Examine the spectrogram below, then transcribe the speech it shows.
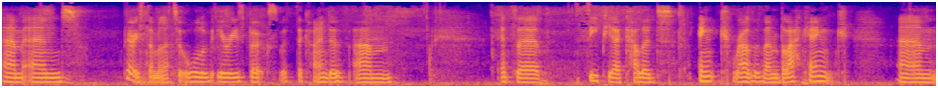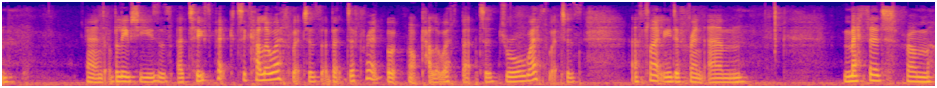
Um, and very similar to all of Eriy's books with the kind of, um, it's a sepia coloured ink rather than black ink. Um, and I believe she uses a toothpick to colour with, which is a bit different, or not colour with, but to draw with, which is a slightly different um, method from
